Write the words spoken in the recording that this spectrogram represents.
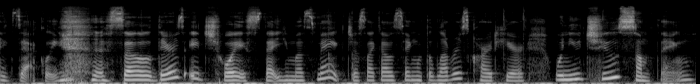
Exactly. so there's a choice that you must make, just like I was saying with the lover's card here. When you choose something,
